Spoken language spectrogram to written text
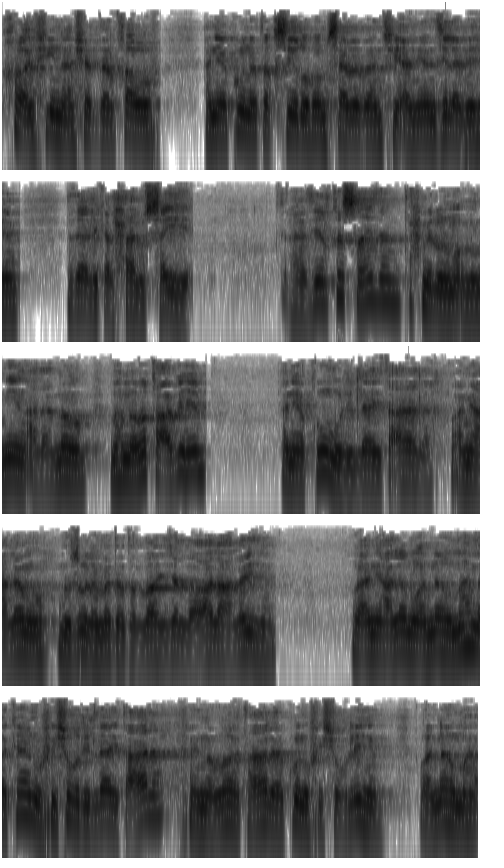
خائفين أشد الخوف أن يكون تقصيرهم سببا في أن ينزل بهم ذلك الحال السيء. هذه القصة أيضا تحمل المؤمنين على أنهم مهما وقع بهم أن يقوموا لله تعالى وأن يعلموا نزول مدد الله جل وعلا عليهم وأن يعلموا أنهم مهما كانوا في شغل الله تعالى فإن الله تعالى يكون في شغلهم وأنهم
